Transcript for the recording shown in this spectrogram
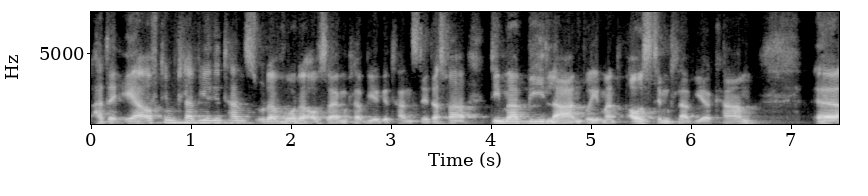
hatte er auf dem Klavier getanzt oder wurde auf seinem Klavier getanzt? Nee, das war die Mabilan, wo jemand aus dem Klavier kam. Äh,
